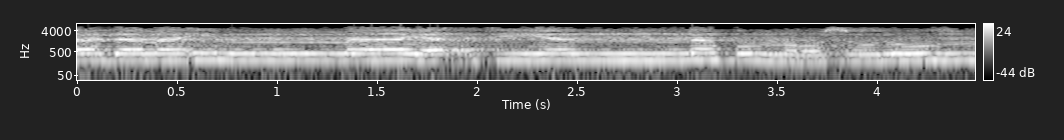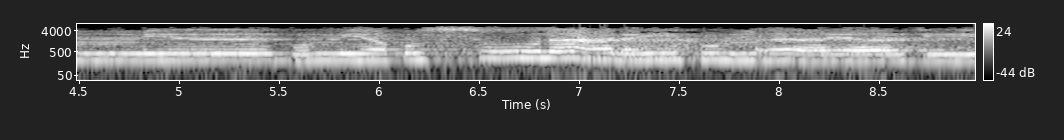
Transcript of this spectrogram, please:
آدم إما يأتينكم رسل منكم يقصون عليكم آياتي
